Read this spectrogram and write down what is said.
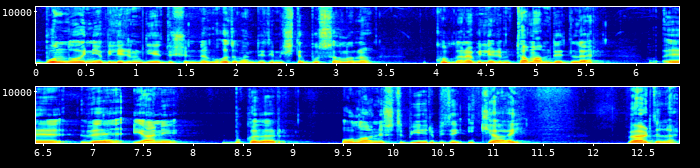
bununla oynayabilirim diye düşündüm. O zaman dedim işte bu salonu kullanabilirim. Tamam dediler. E, ve yani bu kadar olağanüstü bir yeri bize iki ay verdiler.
